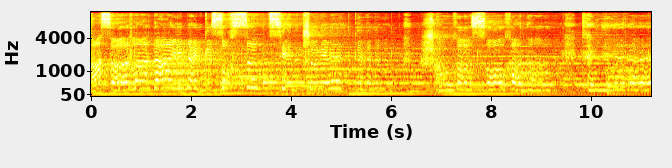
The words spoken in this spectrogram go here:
Ғасырлардай мәңгі соқсын сенің жүрегің. Жалғыз сол ғана тілерім.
